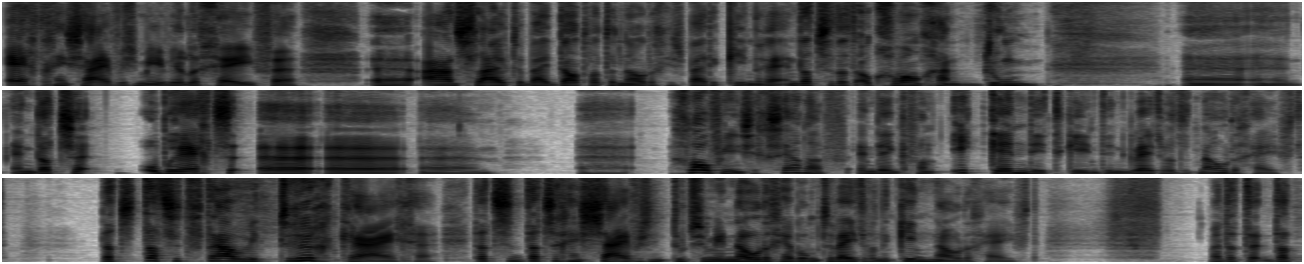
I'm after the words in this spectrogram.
Echt geen cijfers meer willen geven. Uh, aansluiten bij dat wat er nodig is bij de kinderen. En dat ze dat ook gewoon gaan doen. Uh, en dat ze oprecht geloven in zichzelf. En denken van ik ken dit kind en ik weet wat het nodig heeft. Dat, dat ze het vertrouwen weer terugkrijgen. Dat ze, dat ze geen cijfers en toetsen meer nodig hebben om te weten wat een kind nodig heeft. Maar dat, dat,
